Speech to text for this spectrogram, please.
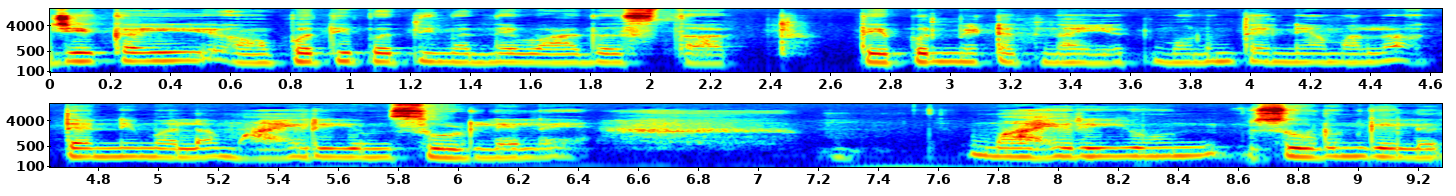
जे काही पती पत्नीमधले वाद असतात ते पण मिटत नाही आहेत म्हणून त्यांनी आम्हाला त्यांनी मला माहेरी येऊन सोडलेलं आहे. माहेरी येऊन सोडून गेलेत.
